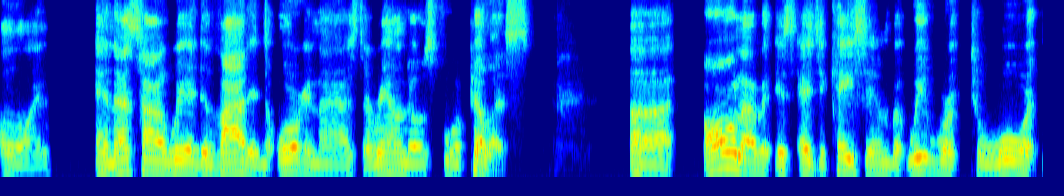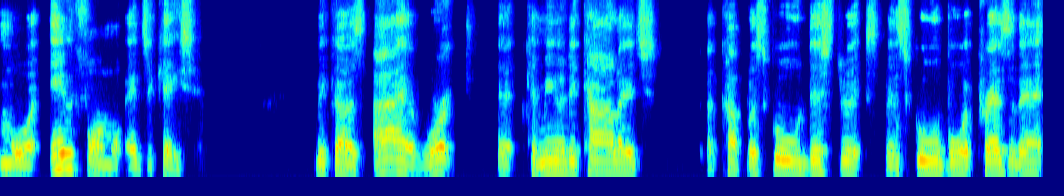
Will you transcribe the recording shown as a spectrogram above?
on. And that's how we're divided and organized around those four pillars. Uh, all of it is education, but we work toward more informal education because I have worked at community college, a couple of school districts, been school board president,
